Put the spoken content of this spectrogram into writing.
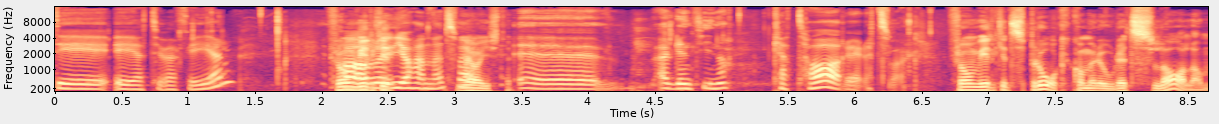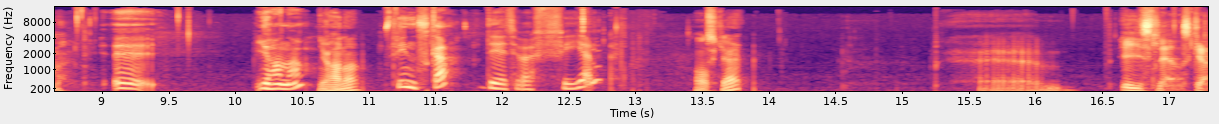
Det är tyvärr fel. Från Har vilket- Johanna ett svar? Ja, just det. Eh, Argentina. Qatar är rätt svar. Från vilket språk kommer ordet slalom? Eh, Johanna, Johanna? finska. Det är tyvärr fel. Oskar? Eh, isländska.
